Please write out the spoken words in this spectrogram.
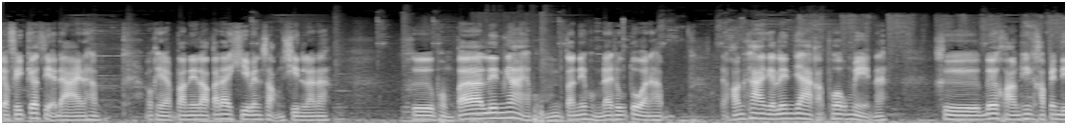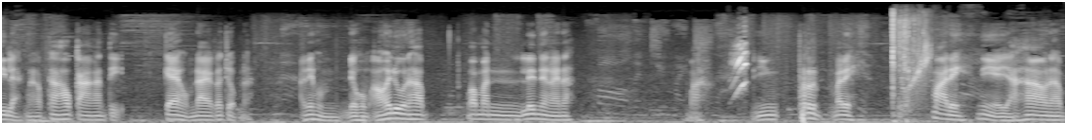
จะฟิกก็เสียดายนะครับ โอเคครับ ตอนนี้เราก็ได้คีย์เป็น 2 ชิ้นแล้วนะ คือผมก็เล่นง่ายผม ตอนนี้ผมได้ทุกตัวนะครับ แต่ค่อนข้างจะเล่นยากกับพวกเมดนะ คือด้วยความที่เขาเป็นดีแลกนะครับ ถ้าเขากลางอันติแก้ผมได้ก็จบนะ อันนี้ผมเดี๋ยวผมเอาให้ดูนะครับ ว่ามันเล่นยังไงนะ มา ยิงปรึดมาดิมาดินี่อย่าห้าวนะครับ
